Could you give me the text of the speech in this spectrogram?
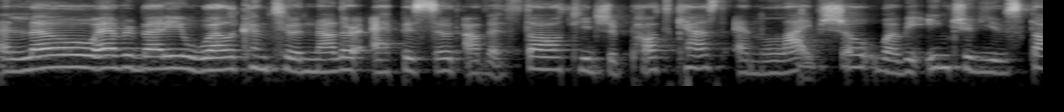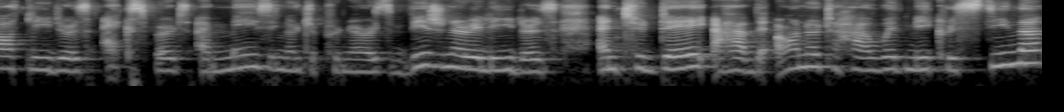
Hello, everybody. Welcome to another episode of the Thought Leadership Podcast and live show where we interview thought leaders, experts, amazing entrepreneurs, visionary leaders. And today I have the honor to have with me Kristina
